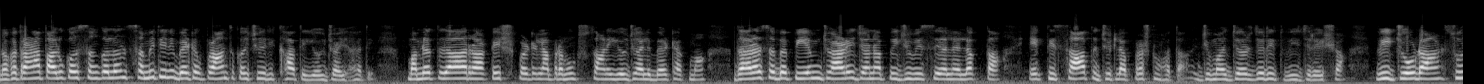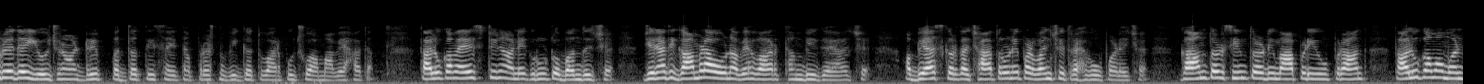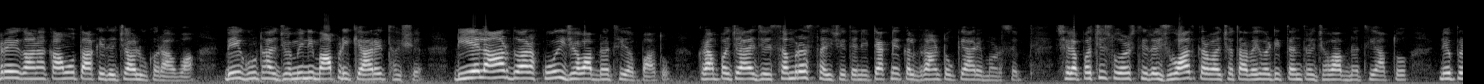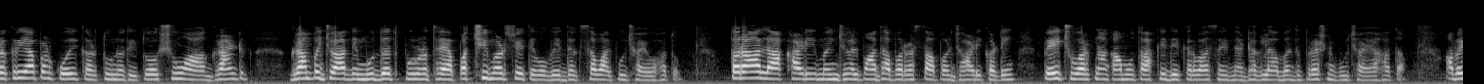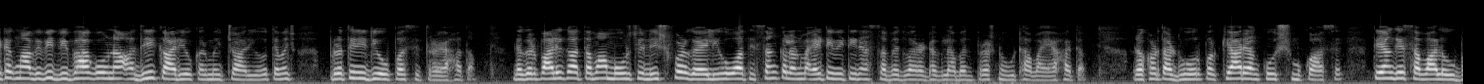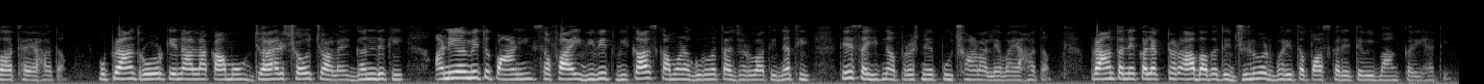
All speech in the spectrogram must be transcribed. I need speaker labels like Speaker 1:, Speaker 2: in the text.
Speaker 1: નખત્રાણા તાલુકા સંકલન સમિતિની બેઠક પ્રાંત કચેરી ખાતે યોજાઈ હતી. મામલતદાર રાકેશ પટેલના પ્રમુખ સ્થાને યોજાયેલી બેઠકમાં ધારાસભ્ય પીએમ જાડેજાના પીજીવીસીએલને લગતા એકથી સાત જેટલા પ્રશ્નો હતા, જેમાં જર્જરિત વીજ રેશા વીજ જોડાણ, સૂર્યોદય યોજના, ડ્રીપ પદ્ધતિ સહિતના પ્રશ્નો વિગતવાર પૂછવામાં આવ્યા હતા. તાલુકામાં એસટીના અનેક રૂટો બંધ છે, જેનાથી ગામડાઓના વ્યવહાર થંભી ગયા છે. અભ્યાસ કરતા છાત્રોને પણ વંચિત રહેવું પડે છે. ગામતળ, સીમતળની માપડી ઉપરાંત તાલુકામાં મનરેગાના કામો તાકીદે ચાલુ કરાવવા. બે ગુંઠા જમીનની માપણી ક્યારે થશે? ડીએલઆર દ્વારા કોઈ જવાબ નથી અપાતો. ગ્રામ પંચાયત જે સમરસ થઈ છે તેની ટેકનિકલ ગ્રાન્ટો ક્યારે મળશે? છેલ્લા પચીસ વર્ષથી રજૂઆત કરવા છતાં વહીવટીતંત્ર જવાબ નથી આપતો ને પ્રક્રિયા પણ કોઈ કરતું નથી. તો શું આ ગ્રાન્ટ ગ્રામ પંચાયતની મુદત પૂર્ણ થયા પછી મળશે તેવો વેધક સવાલ પૂછાયો હતો. તરા લાખાડી, મંજલ માધાપર રસ્તા પર ઝાડી કટિંગ પેચ વર્કના કામો તાકીદે કરવા સહિતના ઢગલાબંધ પ્રશ્ન પૂછાયા હતા. આ બેઠકમાં વિવિધ વિભાગોના અધિકારીઓ, કર્મચારીઓ તેમજ પ્રતિનિધિઓ ઉપસ્થિત રહ્યા હતા. નગરપાલિકા તમામ મોરચે નિષ્ફળ ગયેલી હોવાથી સંકલનમાં એટીવીટીના સભ્ય દ્વારા ઢગલાબંધ પ્રશ્નો ઉઠાવાયા હતા. રખડતા ઢોર પર ક્યારે અંકુશ મુકાશે તે અંગે સવાલો ઊભા થયા હતા. ઉપરાંત રોડ કેનાલના કામો, જાહેર શૌચાલય, ગંદકી, અનિયમિત પાણી, સફાઈ વિવિધ વિકાસ કામોના ગુણવત્તા જળવાતી નથી તે સહિતના પ્રશ્ને પૂછાણા લેવાયા હતા. પ્રાંત અને કલેક્ટર આ બાબતે ઝીણવટભરી તપાસ કરે તેવી માંગ કરી હતી.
